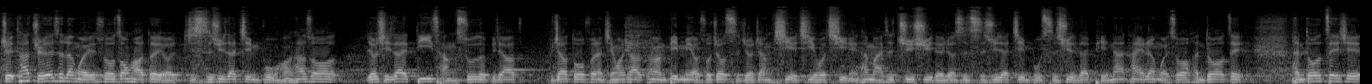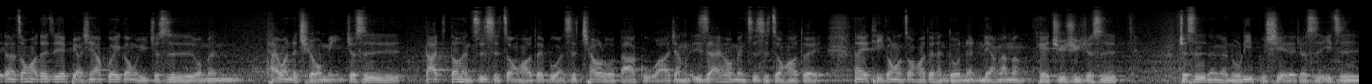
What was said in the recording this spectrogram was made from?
绝他绝对是认为说中华队有持续在进步哈。他说， 尤其在第一场输的比较比较多分的情况下，他们并没有说就此就这样泄气或气馁，他们还是继续的，就是持续在进步，持续的在拼。那他也认为说，很多这很多这些呃中华队这些表现要归功于就是我们台湾的球迷，就是大家都很支持中华队，不管是敲锣打鼓啊，这样一直在后面支持中华队，那也提供了中华队很多能量，让他们可以继续就是。就是那个努力不懈的，就是一直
